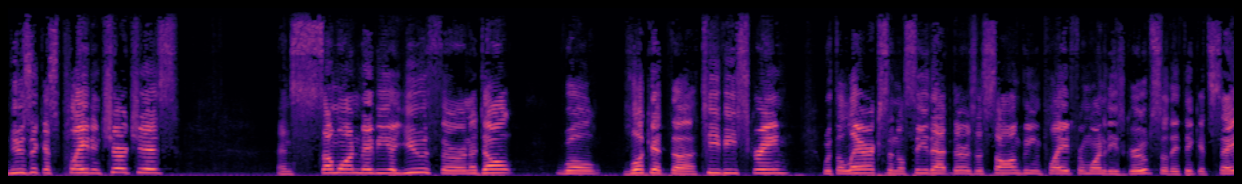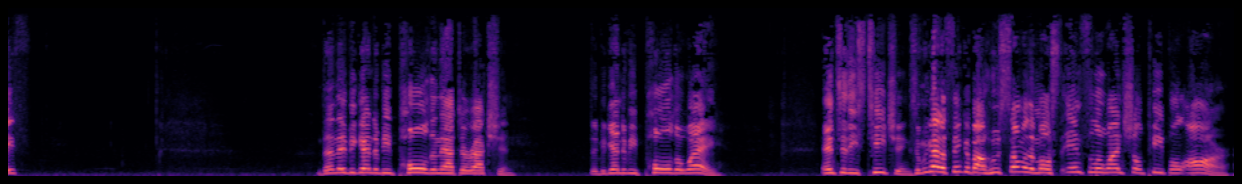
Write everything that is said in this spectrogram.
music is played in churches, and someone, maybe a youth or an adult, will look at the TV screen with the lyrics and they'll see that there's a song being played from one of these groups, so they think it's safe. Then they begin to be pulled in that direction. They begin to be pulled away into these teachings. And we got to think about who some of the most influential people are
